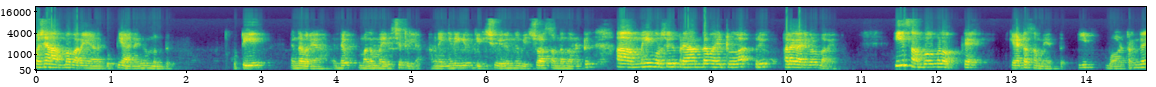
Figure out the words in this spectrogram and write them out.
പക്ഷെ ആ അമ്മ പറയാണ് കുട്ടി അനങ്ങുന്നുണ്ട്. കുട്ടി എന്താ പറയാ എന്റെ മകൻ മരിച്ചിട്ടില്ല. അവൻ എങ്ങനെയെങ്കിലും തിരിച്ചു വരുന്ന വിശ്വാസം ഉണ്ടെന്ന് പറഞ്ഞിട്ട് ആ അമ്മയും കുറച്ചൊരു പ്രാന്തമായിട്ടുള്ള ഒരു പല കാര്യങ്ങളും പറയും ഈ സംഭവങ്ങളൊക്കെ കേട്ട സമയത്ത് ഈ വാട്ടറിന്റെ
